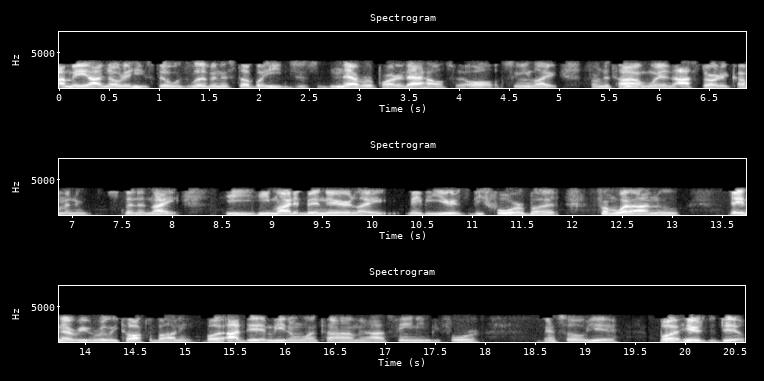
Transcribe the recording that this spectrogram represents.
I mean, I know that he still was living and stuff, but he just never part of that house at all. It seemed like from the time mm-hmm. when I started coming to spend the night, he he might have been there like maybe years before, but from what I knew, they never even really talked about him. But I did meet him one time, and I've seen him before, and so yeah. But here's the deal.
